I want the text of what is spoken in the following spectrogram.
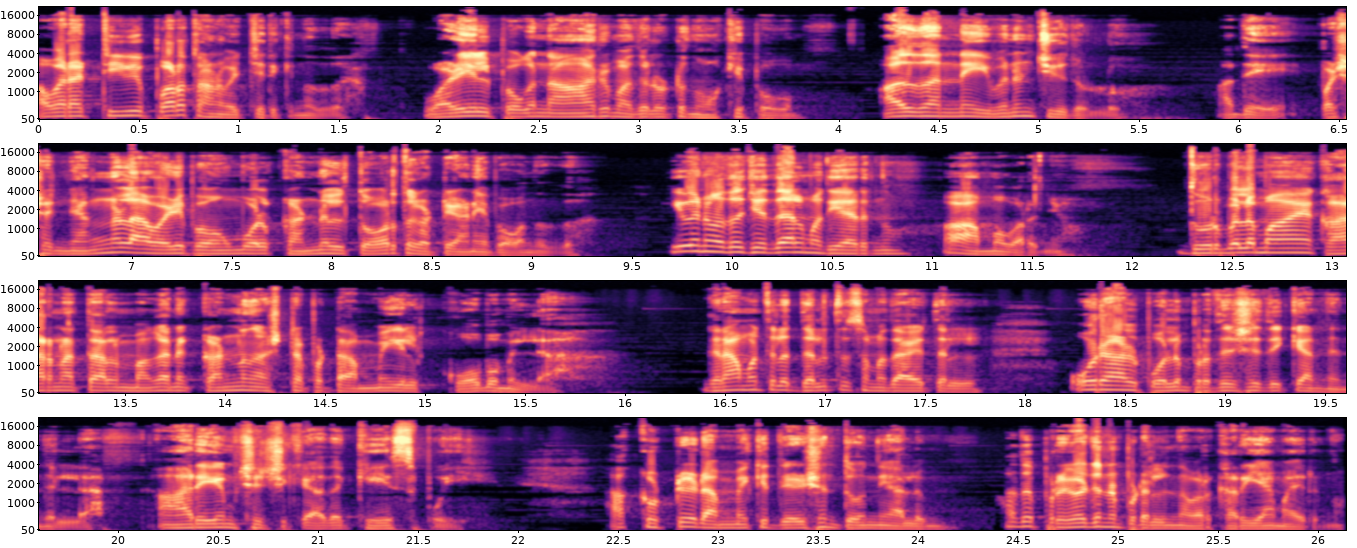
അവർ ആ ടി വി പുറത്താണ് വെച്ചിരിക്കുന്നത്. വഴിയിൽ പോകുന്ന ആരും അതിലോട്ട് നോക്കിപ്പോകും. അത് തന്നെ ഇവനും ചെയ്തുള്ളൂ. അതെ പക്ഷെ ഞങ്ങൾ ആ വഴി പോകുമ്പോൾ കണ്ണിൽ തോർത്ത് കെട്ടിയാണേ പോകുന്നത്. ഇവനും അത് ചെയ്താൽ മതിയായിരുന്നു? ആ അമ്മ പറഞ്ഞു. ദുർബലമായ കാരണത്താൽ മകന് കണ്ണ് നഷ്ടപ്പെട്ട അമ്മയിൽ കോപമില്ല. ഗ്രാമത്തിലെ ദളിത് സമുദായത്തിൽ ഒരാൾ പോലും പ്രതിഷേധിക്കാൻ നിന്നില്ല. ആരെയും ശിക്ഷിക്കാതെ കേസ് പോയി. ആ കുട്ടിയുടെ അമ്മയ്ക്ക് ദേഷ്യം തോന്നിയാലും അത് പ്രയോജനപ്പെടില്ലെന്ന് അവർക്കറിയാമായിരുന്നു.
